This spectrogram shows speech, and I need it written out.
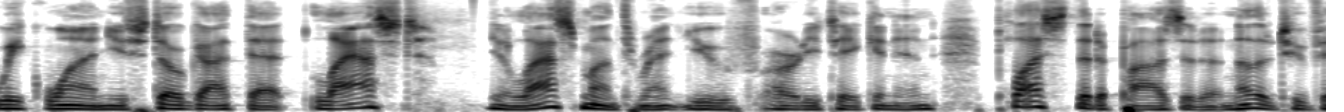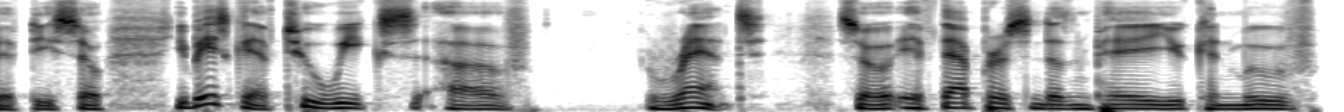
week one, you've still got that last you know last month rent you've already taken in plus the deposit another 250 so you basically have two weeks of rent. So if that person doesn't pay you can move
